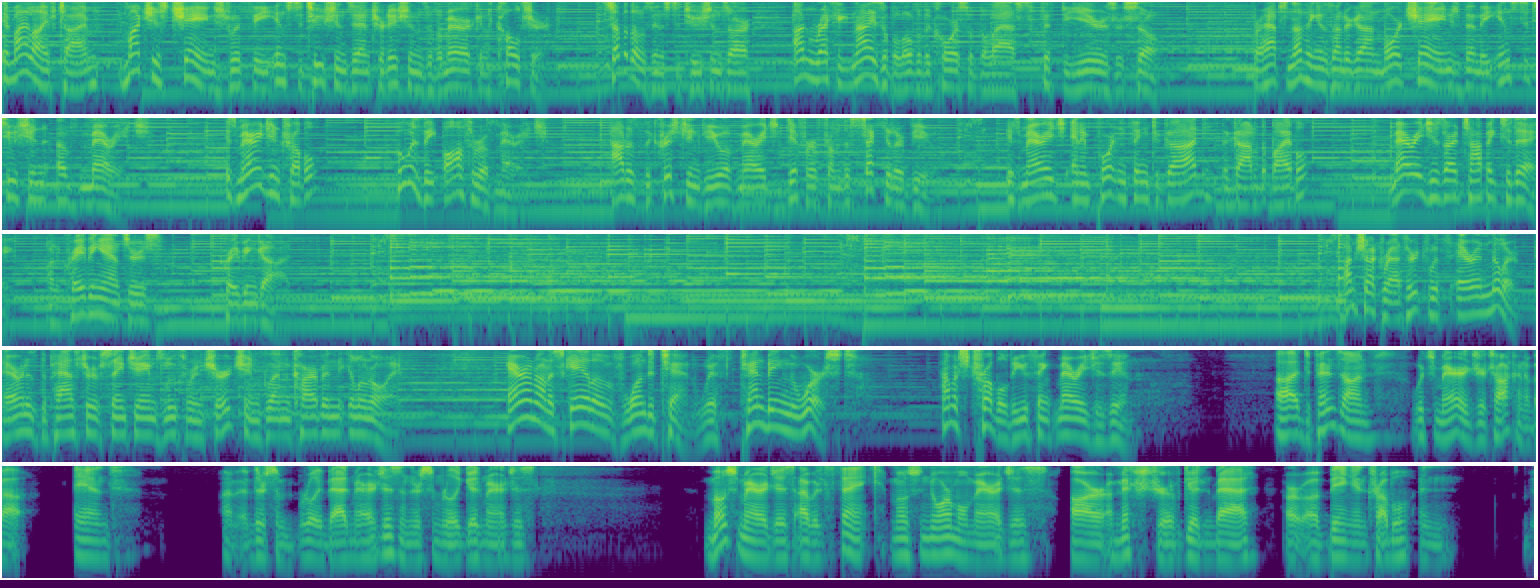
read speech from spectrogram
In my lifetime, much has changed with the institutions and traditions of American culture. Some of those institutions are unrecognizable over the course of the last 50 years or so. Perhaps nothing has undergone more change than the institution of marriage. Is marriage in trouble? Who is the author of marriage? How does the Christian view of marriage differ from the secular view? Is marriage an important thing to God, the God of the Bible? Marriage is our topic today on Craving Answers, Craving God. I'm Chuck Rathert with Aaron Mueller. Aaron is the pastor of St. James Lutheran Church in Glen Carbon, Illinois. Aaron, on a scale of 1 to 10, with 10 being the worst, how much trouble do you think marriage is in? Uh, it depends on which marriage you're talking about. And um, there's some really bad marriages and there's some really good marriages. Most marriages, I would think, most normal marriages are a mixture of good and bad or of being in trouble and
